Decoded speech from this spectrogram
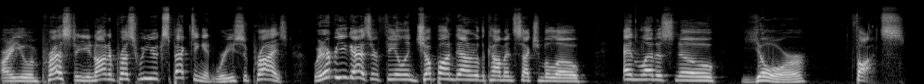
Are you impressed? Are you not impressed? Were you expecting it? Were you surprised? Whatever you guys are feeling, jump on down to the comments section below and let us know your thoughts.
